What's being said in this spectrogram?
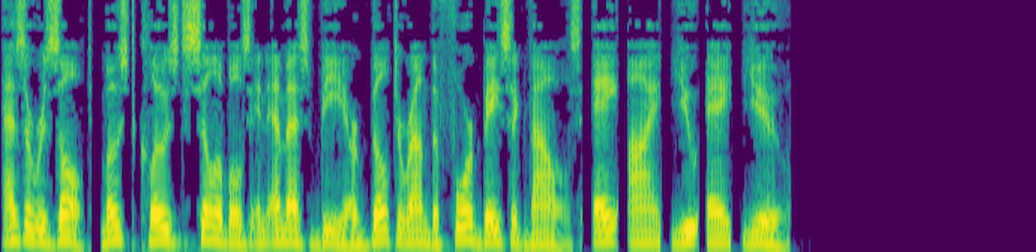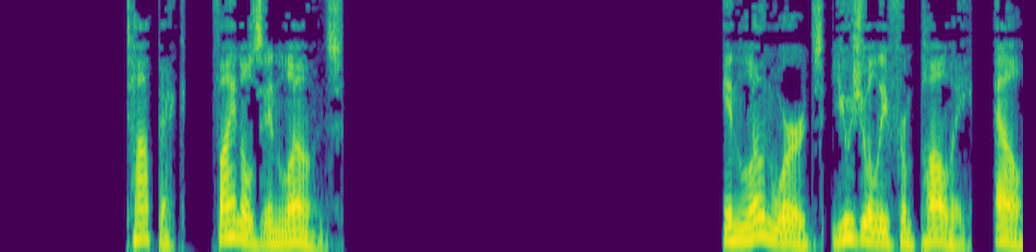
As a result, most closed syllables in MSB are built around the four basic vowels, a, i, u, a, u. Finals in loans In loan words, usually from Pali, l,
